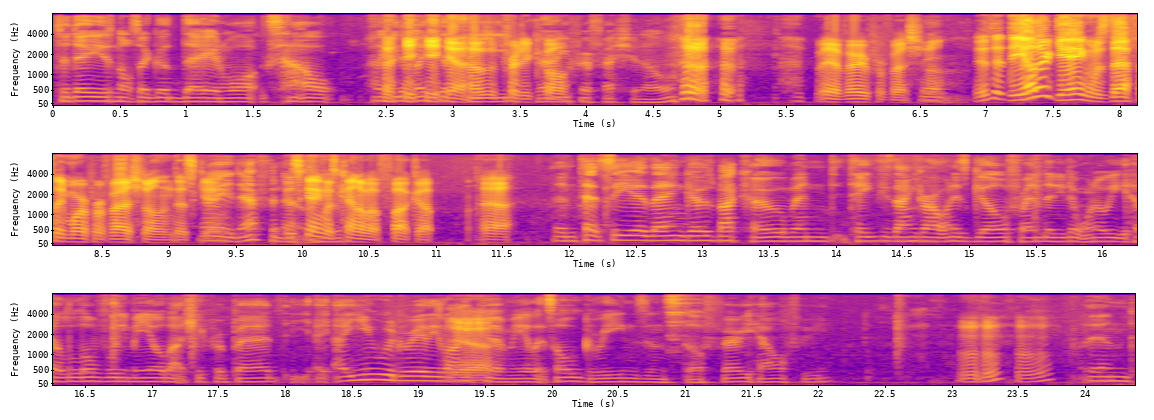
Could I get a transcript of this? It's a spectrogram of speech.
"Today is not a good day," and walks out. Like, he don't make a Yeah, that was pretty very cool. professional. Yeah, very professional. The, the other gang was definitely more professional than this Yeah, gang. definitely. This gang was kind of a fuck up. Yeah. And Tetsuya then goes back home and takes his anger out on his girlfriend, and he don't want to eat her lovely meal that she prepared. You would really like Yeah. her meal. It's all greens and stuff, very healthy. Mm-hmm. Mm-hmm. And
